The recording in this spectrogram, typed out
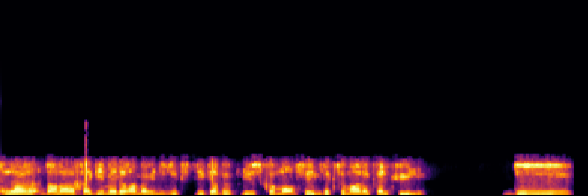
là, dans la Chagimel, le Rambam, il nous explique un peu plus comment on fait exactement le calcul de,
